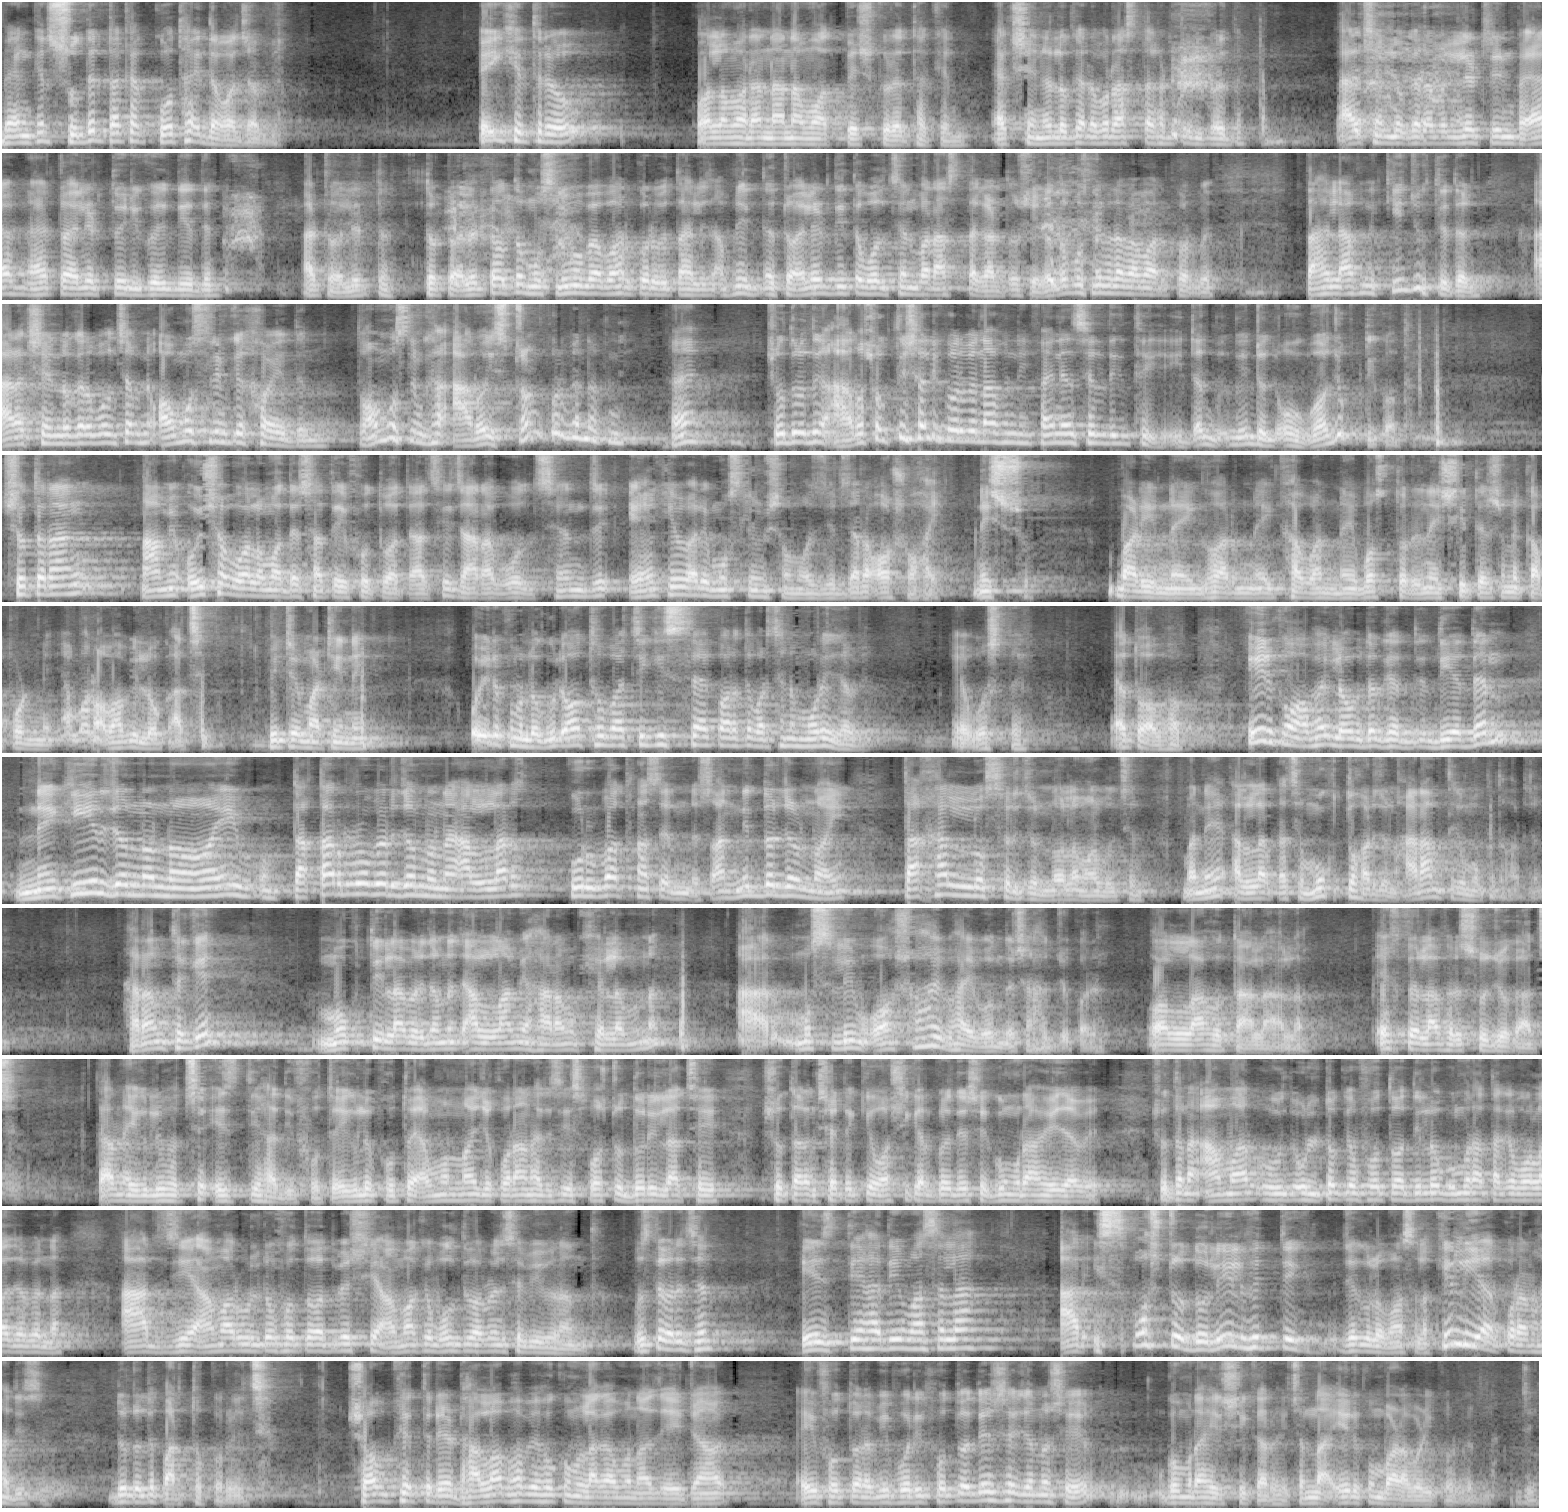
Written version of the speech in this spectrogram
ব্যাংকের সুদের টাকা কোথায় দেওয়া যাবে? এই ক্ষেত্রেও কলামারা নানা মত পেশ করে থাকেন। এক শ্রেণির লোকের আবার রাস্তাঘাট তৈরি করে দেন। আরেক শ্রেণির লোকের আবার লেট্রিন টয়লেট তৈরি করে দিয়ে দেন। আর টয়লেট তো টয়লেটটাও তো মুসলিমও ব্যবহার করবে, তাহলে আপনি টয়লেট দিতে বলছেন বা রাস্তাঘাট, তো সেটা তো মুসলিমরা ব্যবহার করবে। তাহলে আপনি কি যুক্তি দেন? আর এক শ্রেণির লোকেরা বলছে, আপনি অমুসলিমকে খাওয়াই দেন। তো অমুসলিমকে আরও স্ট্রং করবেন আপনি হ্যাঁ? সুতরাং আরও শক্তিশালী করবেন আপনি ফাইন্যান্সিয়াল দিক থেকে। এটা এটা অযুক্তি কথা সুতরাং আমি ওইসব আলমাদের সাথে এই ফতুয়াতে আছি, যারা বলছেন যে একেবারে মুসলিম সমাজের যারা অসহায়, নিঃস্ব বাড়ি নেই, ঘর নেই, খাবার নেই, বস্ত্র নেই, শীতের সময় কাপড় নেই, এমন অভাবী লোক আছে, পিঠে মাটি নেই ওই রকম লোকগুলি অথবা চিকিৎসা করাতে পারছে না, মরে যাবে। এই অবস্থায় এত অভাব। এইরকম অভাবী লোকদেরকে দিয়ে দেন, নেকির জন্য নয় টাকার রোগের জন্য নয়, আল্লাহর কুরবাত হাসের সান্নিধ্যর জন্য নয়, তাখাল্লসের জন্য আল্লাহ বলছেন। মানে আল্লাহর কাছে মুক্ত হওয়ার জন্য, হারাম থেকে মুক্ত হওয়ার জন্য। হারাম থেকে মুক্তি লাভের জন্য যে আল্লাহ আমি হারাম খেলাম না। আর মুসলিম অসহায় ভাই বোনদের সাহায্য করেন। আল্লাহ তালা আলম। ইখতলাফের সুযোগ আছে। কারণ এগুলি হচ্ছে ইজতিহাদি ফুতো এগুলো ফুতো এমন নয় যে কোরআন, হাদিসে স্পষ্ট দলিল আছে, সুতরাং সেটা কেউ অস্বীকার করে দিয়ে সে গুমরা হয়ে যাবে। সুতরাং আমার উল- উল্টোকে ফতোয়া দিলেও গুমরা তাকে বলা যাবে না। আর যে আমার উল্টো ফতোয়া দেবে, সে আমাকে বলতে পারবেন সে বিভ্রান্ত। বুঝতে পেরেছেন? ইজতেহাদি মাসলা আর স্পষ্ট দলিল ভিত্তিক যেগুলো মাসলা, ক্লিয়ার কোরআন, হাদিসে, দুটোতে পার্থক্য রয়েছে। সব ক্ষেত্রে ঢালাভাবে হুকুম লাগাবো না যে এটা এই ফতোয়ার বিপরীত ফতোয়া দিয়ে সে যেন সে গুমরাহির শিকার হয়েছেন। না এরকম বাড়াবাড়ি করবেন না। জি।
